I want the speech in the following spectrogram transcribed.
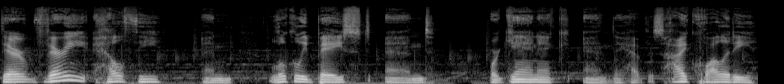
they're very healthy and locally based and organic, and they have this high quality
